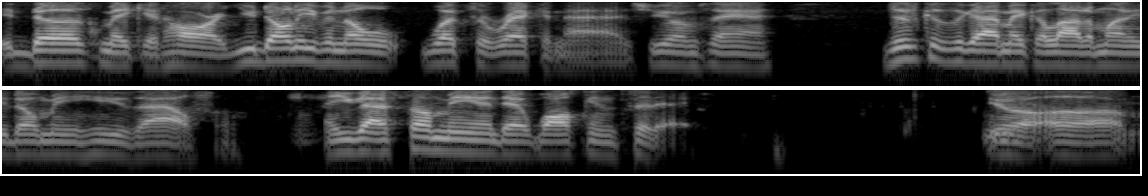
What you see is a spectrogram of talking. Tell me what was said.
It does make it hard. You don't even know what to recognize. You know what I'm saying? Just because the guy make a lot of money, don't mean he's alpha. And you got some men that walk into that. You know, um,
